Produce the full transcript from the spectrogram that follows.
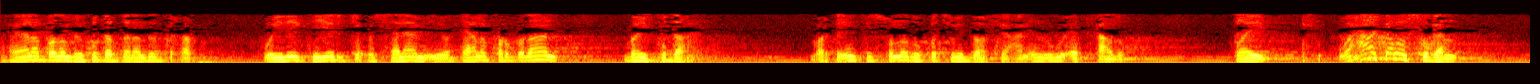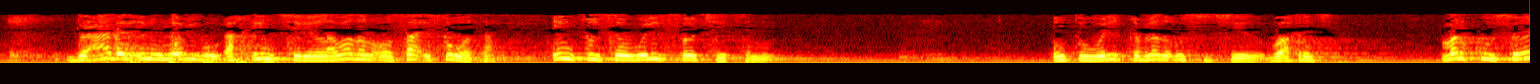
waxyaalo badan bay ku dardaraan dadka qaar. Waileyka yarjicu salaam iyo waxyaalo far badan bay ku daraan. Marka intii sunnadu ku timid baa fiican in lagu edkaado ayb waxaa kaloo sugan ducadan inuu nebigu akrin jiray labadan oo saa isu wata intuusan weli soo jeedsanin. Intuu weli qiblada u sii jeedo buu akrin jiray. Markuu soo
